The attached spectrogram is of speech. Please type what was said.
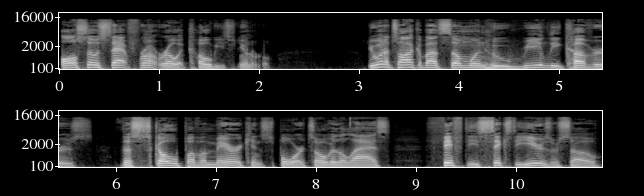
Also sat front row at Kobe's funeral. You want to talk about someone who really covers the scope of American sports over the last 50, 60 years or so.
